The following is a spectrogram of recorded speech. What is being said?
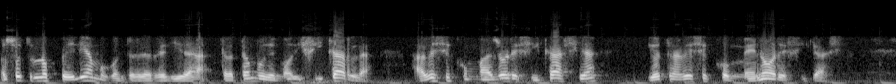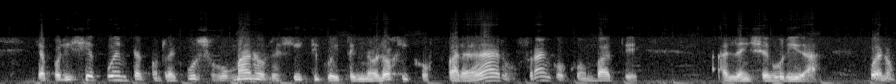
Nosotros no peleamos contra la realidad, tratamos de modificarla, a veces con mayor eficacia y otras veces con menor eficacia. La policía cuenta con recursos humanos, logísticos y tecnológicos para dar un franco combate a la inseguridad. Bueno,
